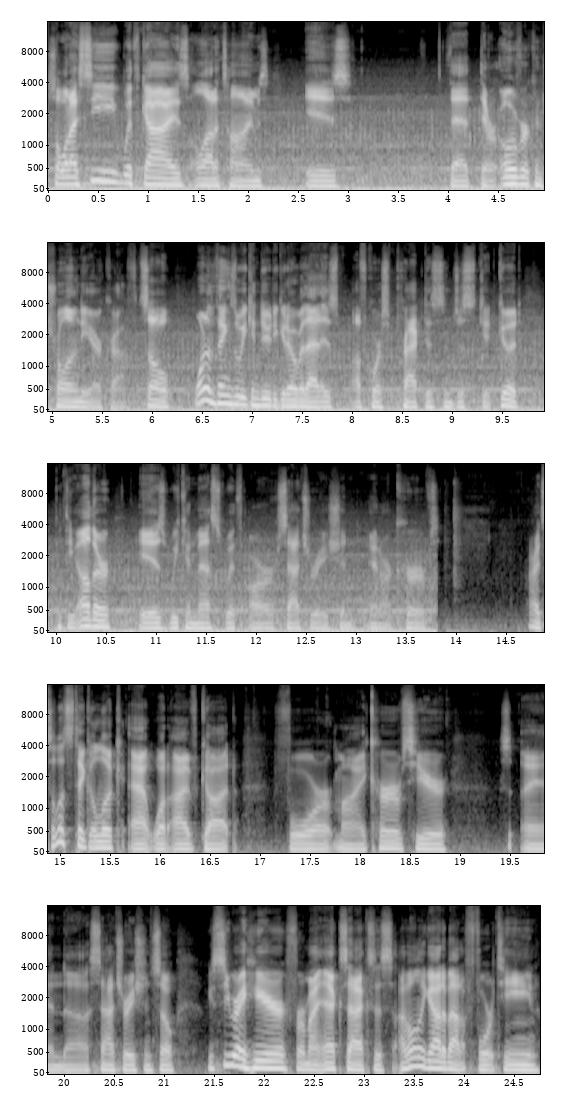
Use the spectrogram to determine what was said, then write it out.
So what I see with guys a lot of times is that they're over controlling the aircraft. So one of the things that we can do to get over that is of course practice and just get good. But the other is we can mess with our saturation and our curves. All right, so let's take a look at what I've got for my curves here and uh, saturation. So you see right here for my x-axis, I've only got about a 14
